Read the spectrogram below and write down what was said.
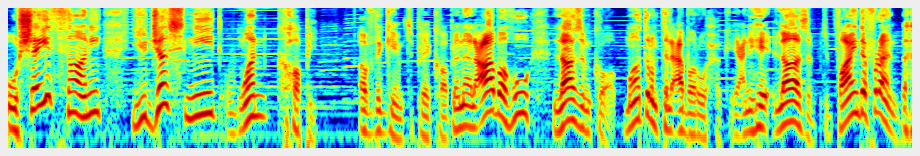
والشيء الثاني you just need one copy of the game to play co-op لان العابه هو لازم كوب ما تروم تلعبها روحك يعني هي لازم find a friend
